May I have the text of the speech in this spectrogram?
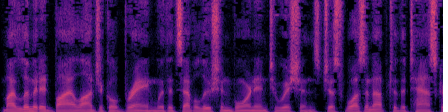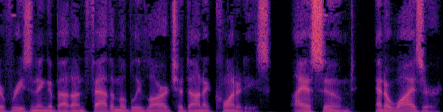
My limited biological brain with its evolution born intuitions just wasn't up to the task of reasoning about unfathomably large hedonic quantities, I assumed, and a wiser,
